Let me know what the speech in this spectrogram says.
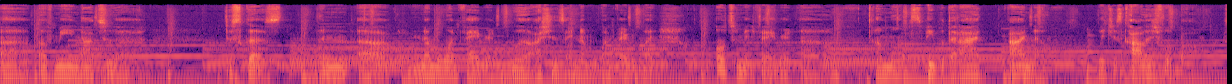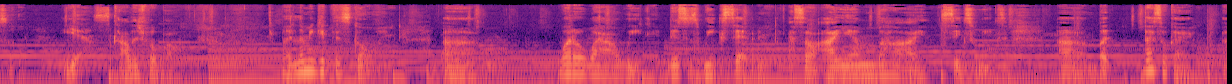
uh, of me not to. Uh, discuss the uh, number one favorite. Well, I shouldn't say number one favorite, but ultimate favorite uh, amongst people that I I know, which is college football. So yes, college football. But let me get this going. Uh, what a wild week! This is week seven, so I am behind six weeks, um, but that's okay. Uh,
